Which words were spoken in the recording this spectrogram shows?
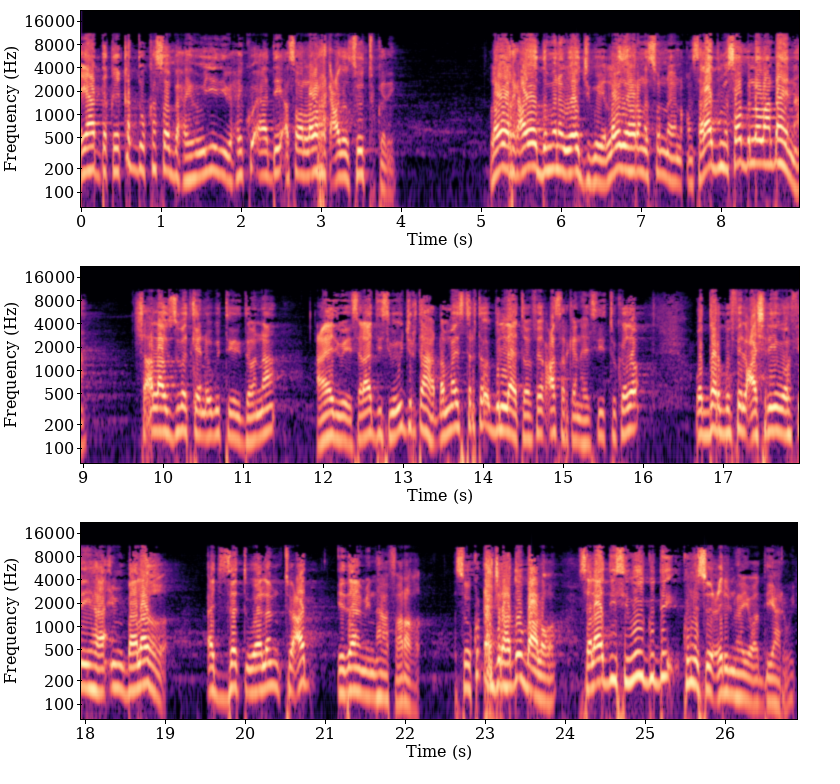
ayaa daqiiqaduu ka soo baxay hooyadii waxay ku aaday asagoo laba ragcadood soo tukaday labada ragcadood dambena waajib weeye. Labadii horena sunna ay noqon. Salaaddii ma soo bilow baan dhahaynaa insha allahu zubadkeena ugu tegi doonaa caadi weeye salaaddiisi way u jirtaa. Ha dhammaystirta o bilahi towfiiq casarkan ha sii tukado. Waadarbu fi lcashriyi wa fiiha in balag ajzat walam tucad idaa minha faraq isagoo ku dhex hadduu baalaqo salaaddiisii way gudday kuna soo celin maayo waa diyaar wey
